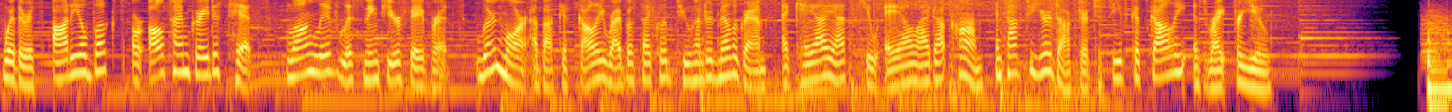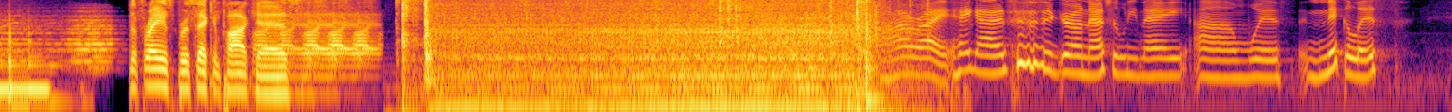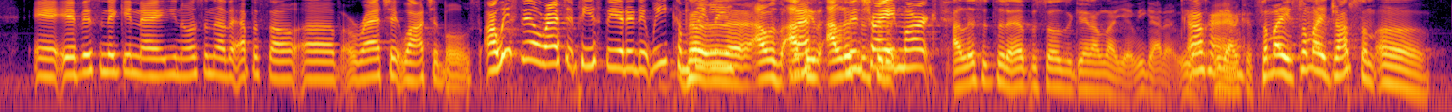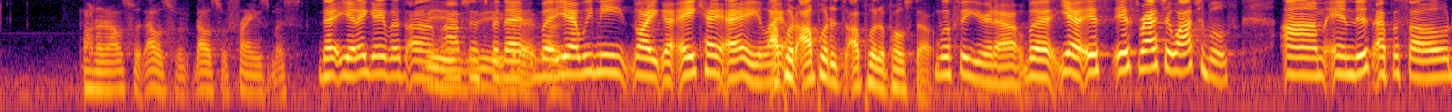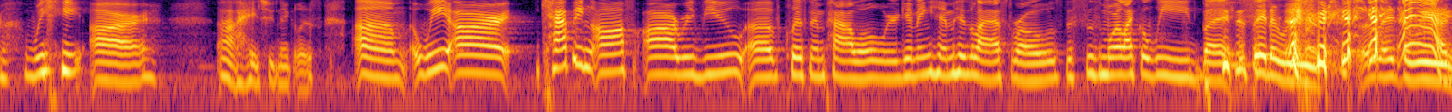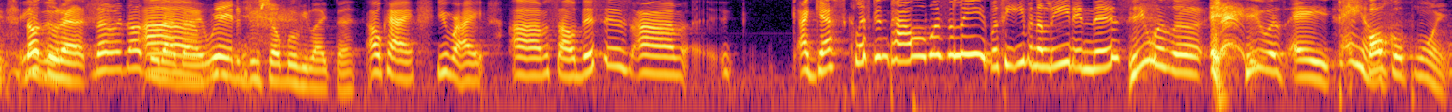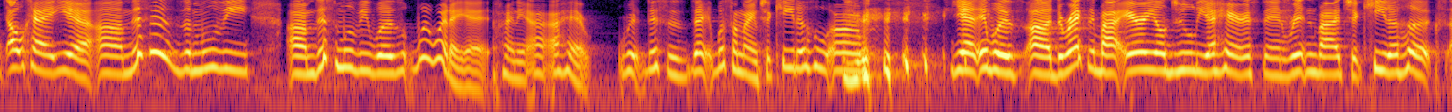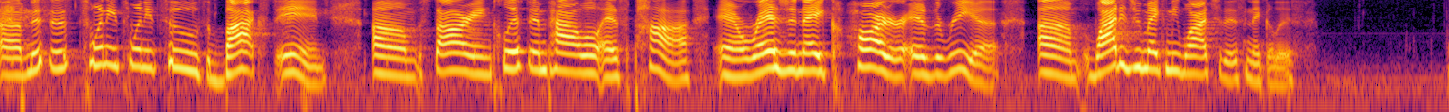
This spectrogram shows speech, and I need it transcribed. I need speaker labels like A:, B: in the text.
A: Whether it's audiobooks or all-time greatest hits, long live listening to your favorites. Learn more about Kisqali Ribociclib 200 milligrams at kisqali.com and talk to your doctor to see if Kisqali is right for you.
B: The Frames Per Second podcast.
C: All right. Hey guys, this is your girl Naturally Nay um, with Nicholas. And if it's Nick and Nate, you know it's another episode of Ratchet Watchables. Are we still Ratchet Peace Theater? Did we completely?
D: no, no. I was. I mean, I listened
C: been
D: to the,
C: trademarked.
D: I listened to the episodes again. I'm like, yeah, we gotta. We gotta,
C: Okay.
D: We gotta somebody, somebody dropped some. Uh, Oh no, no, that was for that was for that was for frames, miss.
C: That yeah, they gave us um,
D: Yeah,
C: options
D: yeah,
C: for
D: for
C: that.
D: that,
C: But
D: uh,
C: yeah, we need like a AKA. Like
D: I put I put it I put a post out.
C: We'll figure it out. But yeah, it's it's Ratchet Watchables. Um, in this episode, we are. oh, I hate you, Nicholas. Um, we are capping off our review of Clifton Powell. We're giving him his last rose. This is more like a weed, but
D: this ain't the weed. this ain't the weed. Don't do that. Don't, don't do that, man.
C: Um,
D: We ain't to do show movie like that.
C: okay, you're right. Um, so this is um, I guess Clifton Powell was the lead. Was he even a lead in this?
D: He was a he was a
C: Damn.
D: focal point.
C: Okay, yeah. Um, this is the movie. Um, this movie was where, where they at, honey? I, I had this is they, what's her name, Chiquita, who um. Yeah, it was uh, directed by Ariel Julia Harrison, written by Chiquita Hooks. Um, this is 2022's Boxed In, um, starring Clifton Powell as Pa and Reginae Carter as Rhea. Um, why did you make me watch this, Nicholas?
